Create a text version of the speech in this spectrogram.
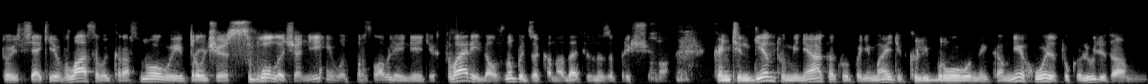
То есть всякие Власовы, Красновы и прочая сволочь, они, вот прославление этих тварей должно быть законодательно запрещено. Контингент у меня, как вы понимаете, калиброванный. Ко мне ходят только люди там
